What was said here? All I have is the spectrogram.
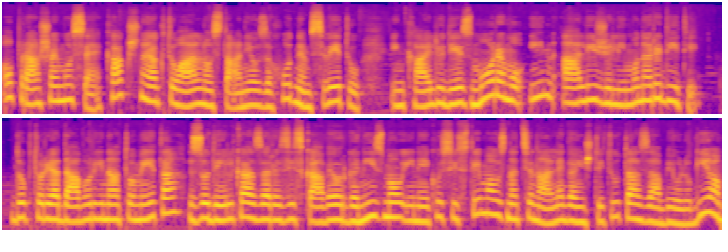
Vprašajmo se, kakšno je aktualno stanje v zahodnem svetu in kaj ljudje zmoremo in ali želimo narediti. Dr. Davorina Tometa z oddelka za raziskave organizmov in ekosistemov z Nacionalnega inštituta za biologijo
